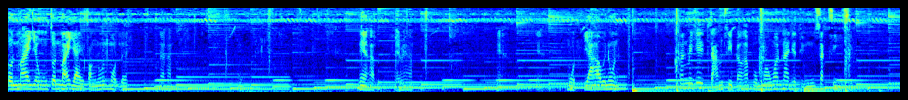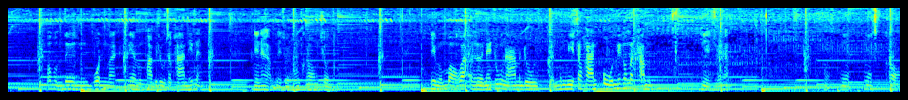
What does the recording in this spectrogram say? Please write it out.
ต้นไม้ยงต้นไม้ใหญ่ฝั่งนู้นหมดเลยนะครับ เนี่ยครับเห็นไหมครับเนี่ยเนี่ยหมดยาวไปนู่นมันไม่ใช่สามสิบแล้วครับ ผมมองว่าน่าจะถึงสักสี่สิบเพราะผมเดินวนมาเนี่ยผมพาไปดูสะพานนิดหนึ่งนี่นะครับ ในส่วนของคลองชน ที่ผมบอกว่าเออในทุ่งนามันดูแต่มันมีสะพานปูนที่เขามาทำเนี่ยเห็นไหมครับเนี่ยเนี่ยคลอง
